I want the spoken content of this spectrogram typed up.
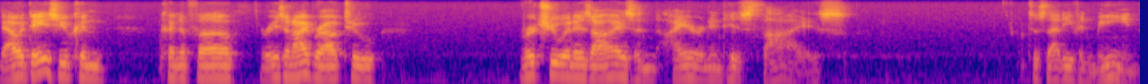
nowadays you can kind of uh, raise an eyebrow to virtue in his eyes and iron in his thighs. What does that even mean?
